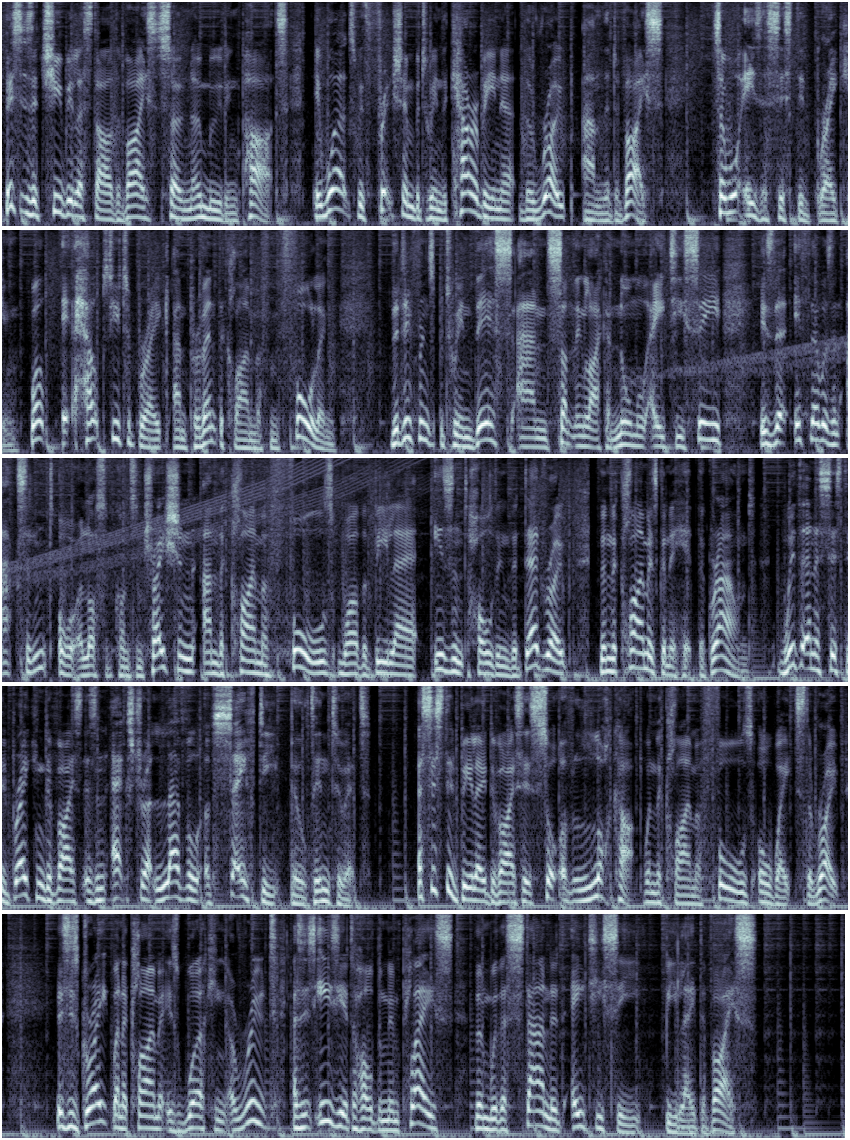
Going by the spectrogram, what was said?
This is a tubular style device, so no moving parts. It works with friction between the carabiner, the rope and the device. So what is assisted braking? Well, it helps you to brake and prevent the climber from falling. The difference between this and something like a normal ATC is that if there was an accident or a loss of concentration and the climber falls while the belayer isn't holding the dead rope, then the climber is going to hit the ground. With an assisted braking device, there's an extra level of safety built into it. Assisted belay devices sort of lock up when the climber falls or weights the rope. This is great when a climber is working a route as it's easier to hold them in place than with a standard ATC belay device.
